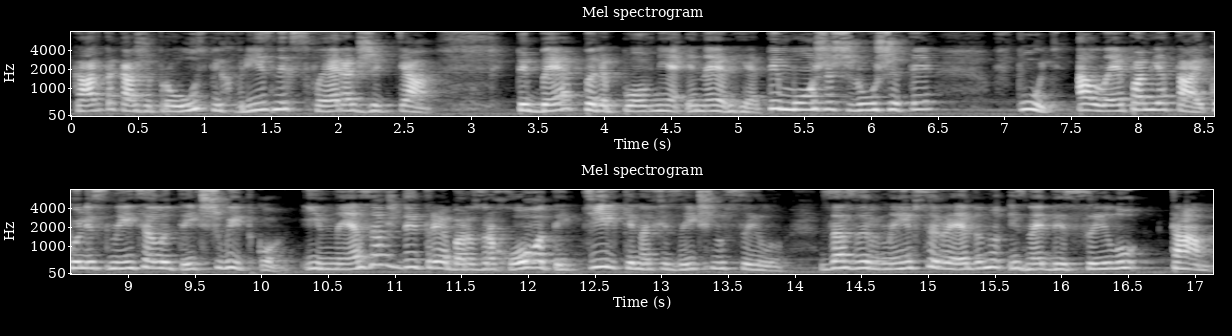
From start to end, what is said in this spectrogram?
Карта каже про успіх в різних сферах життя. Тебе переповнює енергія. Ти можеш рушити в путь, але пам'ятай, колісниця летить швидко, і не завжди треба розраховувати тільки на фізичну силу. Зазирни всередину і знайди силу там.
